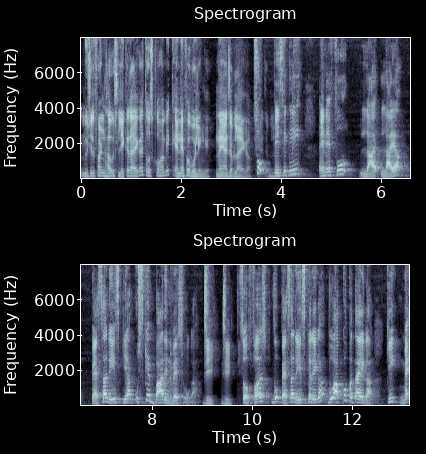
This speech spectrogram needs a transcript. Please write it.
म्यूचुअल फंड हाउस लेकर आएगा तो उसको हम एक एनएफओ बोलेंगे नया जब लाएगा। सो बेसिकली एनएफओ लाया पैसा रेस किया उसके बाद इन्वेस्ट होगा। जी जी। सो so, फ़र्स्ट वो पैसा रेस करेगा वो आपको बताएगा कि मैं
